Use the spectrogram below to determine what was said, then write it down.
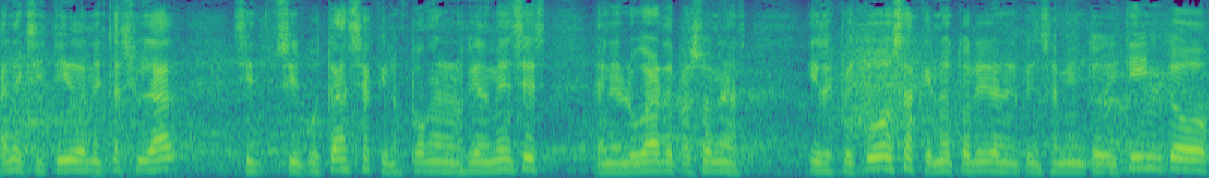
han existido en esta ciudad cir- circunstancias que nos pongan a los vietnamenses en el lugar de personas irrespetuosas que no toleran el pensamiento distinto.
